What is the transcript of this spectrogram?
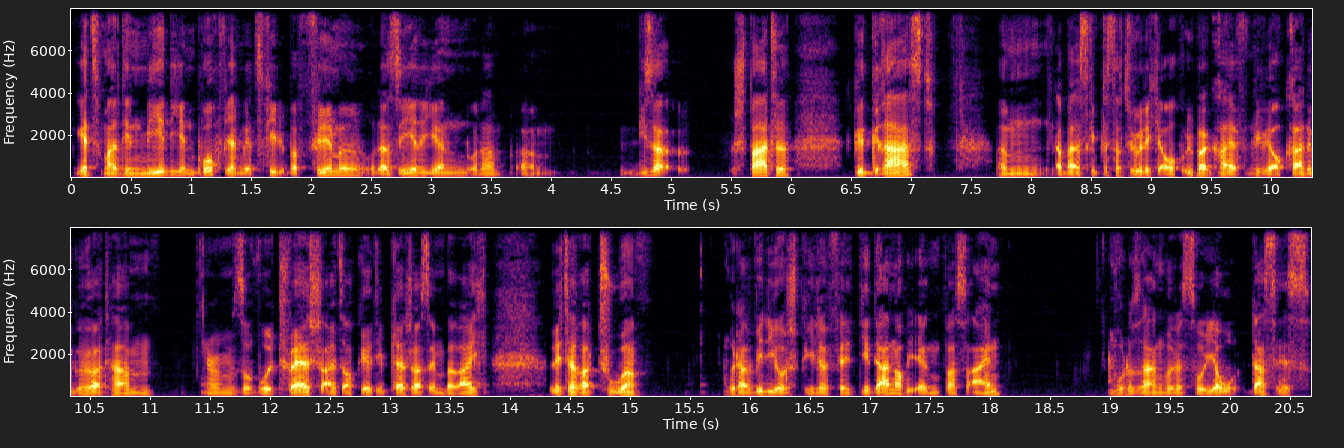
jetzt mal den Medienbruch. Wir haben jetzt viel über Filme oder Serien oder ähm, dieser Sparte gegrast. Ähm, aber es gibt es natürlich auch übergreifend, wie wir auch gerade gehört haben, ähm, sowohl Trash als auch Guilty Pleasures im Bereich Literatur oder Videospiele. Fällt dir da noch irgendwas ein, wo du sagen würdest, so, yo, das ist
